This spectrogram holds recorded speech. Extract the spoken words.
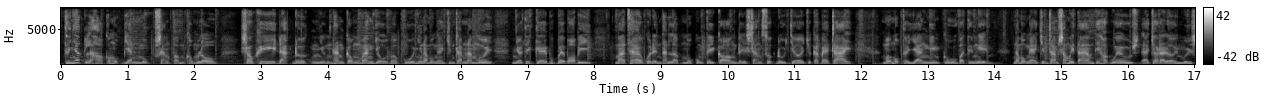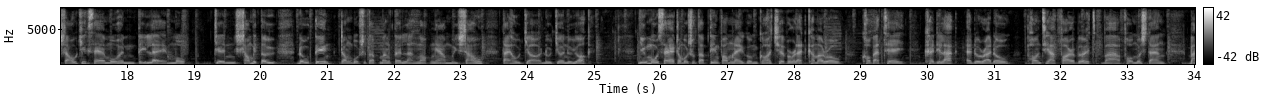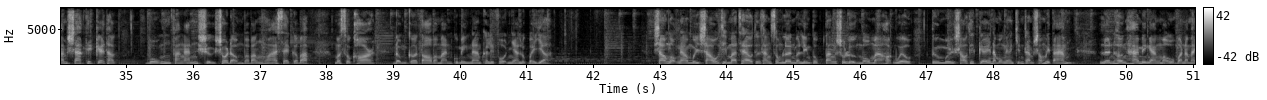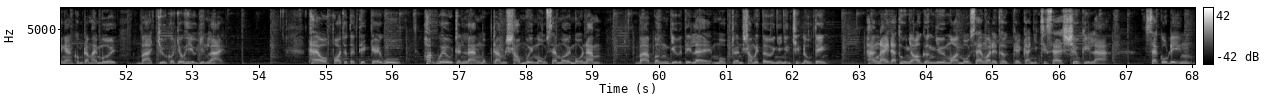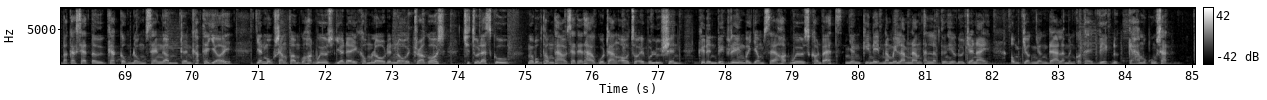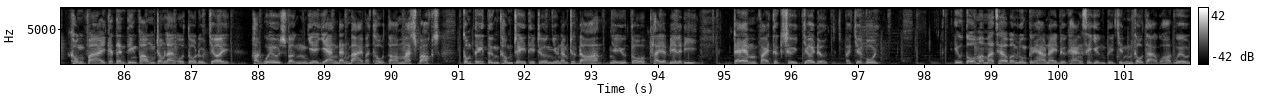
Thứ nhất là họ có một danh mục sản phẩm khổng lồ. Sau khi đạt được những thành công vang dội vào cuối những năm 1950 nhờ thiết kế búp bê Barbie, Mattel quyết định thành lập một công ty con để sản xuất đồ chơi cho các bé trai. Mất một thời gian nghiên cứu và thử nghiệm, năm 1968 thì Hot Wheels đã cho ra đời 16 chiếc xe mô hình tỷ lệ 1 trên 64 đầu tiên trong bộ sưu tập mang tên là Ngọt Ngào 16 tại hội chợ đồ chơi New York. Những mẫu xe trong bộ sưu tập tiên phong này gồm có Chevrolet Camaro, Corvette, Cadillac Eldorado, Pontiac Firebird và Ford Mustang, bám sát thiết kế thật vốn phản ánh sự sôi động và văn hóa xe cơ bắp, muscle car, động cơ to và mạnh của miền Nam California lúc bấy giờ. Sau ngọt ngào 16 thì Mattel từ tháng xông lên và liên tục tăng số lượng mẫu mã Hot Wheels từ 16 thiết kế năm 1968 lên hơn 20.000 mẫu vào năm 2020 và chưa có dấu hiệu dừng lại. Theo Phó Chủ tịch Thiết kế Wu, Hot Wheels trình làng 160 mẫu xe mới mỗi năm và vẫn giữ tỷ lệ 1 trên 64 như những chiếc đầu tiên. Hãng này đã thu nhỏ gần như mọi mẫu xe ngoài đời thực kể cả những chiếc xe siêu kỳ lạ, xe cổ điển và các xe từ các cộng đồng xe ngầm trên khắp thế giới. Danh mục sản phẩm của Hot Wheels giờ đây khổng lồ đến nỗi Dragos Chitulescu, người bút thông thạo xe thể thao của trang Auto Evolution, khi định viết riêng về dòng xe Hot Wheels Corvette nhân kỷ niệm 55 năm thành lập thương hiệu đồ chơi này, ông chợt nhận ra là mình có thể viết được cả một cuốn sách. Không phải cái tên tiên phong trong làng ô tô đồ chơi, Hot Wheels vẫn dễ dàng đánh bại và thâu tóm Matchbox. Công ty từng thống trị thị trường nhiều năm trước đó nhờ yếu tố playability. Trẻ em phải thực sự chơi được và chơi vui. Yếu tố mà Mattel vẫn luôn tự hào này được hãng xây dựng từ chính cấu tạo của Hot Wheels.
